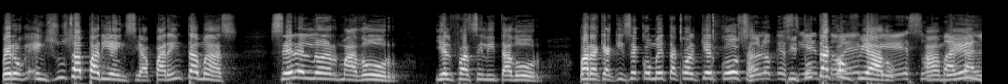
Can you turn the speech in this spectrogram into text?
pero en sus apariencias aparenta más ser el armador y el facilitador para que aquí se cometa cualquier cosa. Yo lo que si tú estás confiado, es que es un amén.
